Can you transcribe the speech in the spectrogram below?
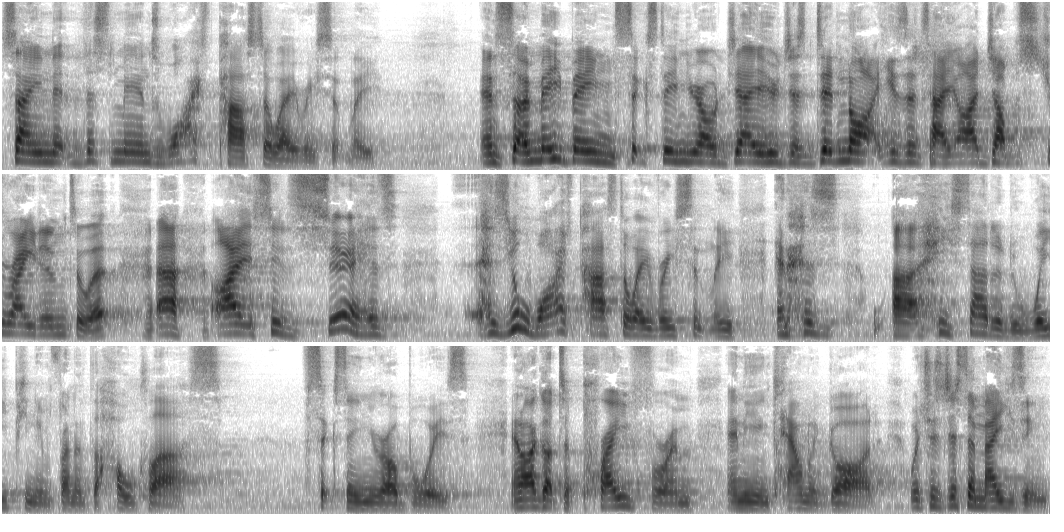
saying that this man's wife passed away recently. And so, me being 16 year old Jay, who just did not hesitate, I jumped straight into it. Uh, I said, Sir, has, has your wife passed away recently? And his, uh, he started weeping in front of the whole class, 16 year old boys. And I got to pray for him, and he encountered God, which was just amazing.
